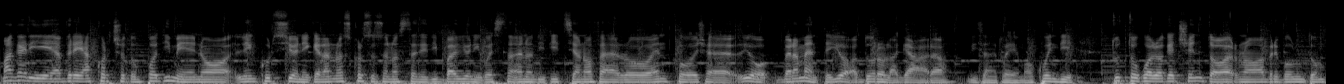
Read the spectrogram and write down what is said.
Magari avrei accorciato un po' di meno le incursioni che l'anno scorso sono state di Baglioni, quest'anno di Tiziano Ferro and Co. Cioè, io veramente io adoro la gara di Sanremo. Quindi tutto quello che c'è intorno avrei voluto un-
